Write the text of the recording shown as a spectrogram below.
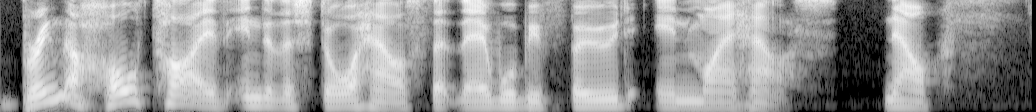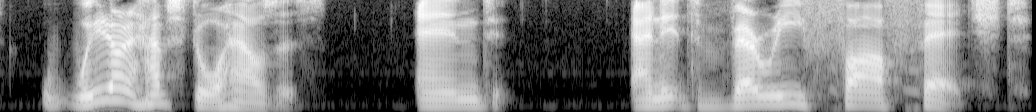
bring the whole tithe into the storehouse, that there will be food in my house. Now, we don't have storehouses, and and it's very far fetched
